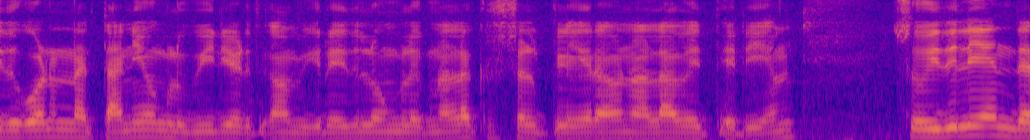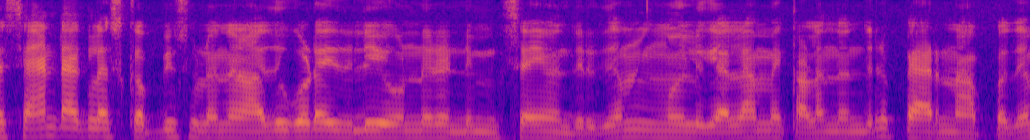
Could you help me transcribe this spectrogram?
இது கூட நான் தனியாக உங்களுக்கு வீடியோ எடுத்து காமிக்கிறேன். இதில் உங்களுக்கு நல்லா கிறிஸ்டல் கிளியராகவும் நல்லாவே தெரியும். ஸோ இதுலேயே இந்த சாண்டா கிளாஸ் கப்பையும் சொல்லியிருந்தேன் அது கூட இதுலேயே ஒன்று ரெண்டு மிக்ஸ் ஆகி வந்திருக்கு. உங்களுக்கு எல்லாமே கலந்து வந்துட்டு பேர் நாற்பது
